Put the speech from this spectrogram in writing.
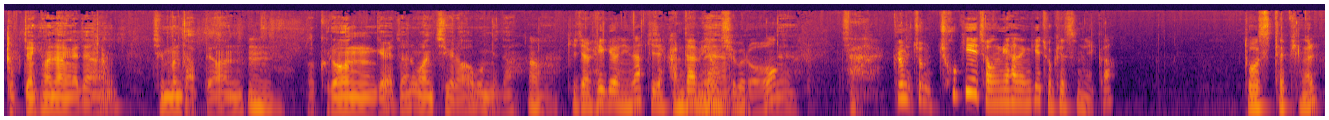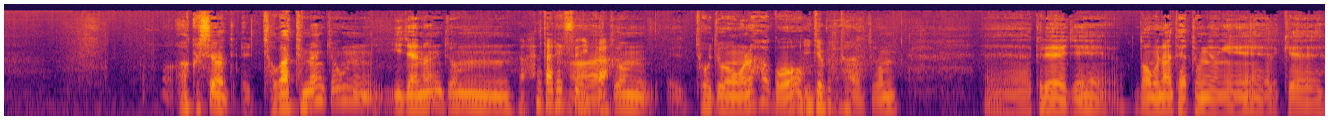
국정 현황에 대한 질문 답변 음. 뭐 그런 게 저는 원칙이라고 봅니다. 어, 기자 회견이나 기자 간담회 네, 형식으로. 네. 자, 그럼 좀 초기에 정리하는 게 좋겠습니까? 도스태핑을? 아, 글쎄요. 저 같으면 좀, 이제는 좀. 한 달 했으니까. 아, 좀 조정을 하고. 이제부터. 아, 좀, 에, 그래야지 너무나 대통령이 이렇게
